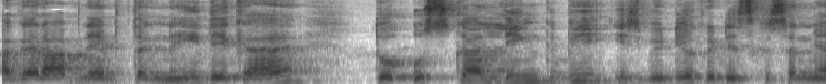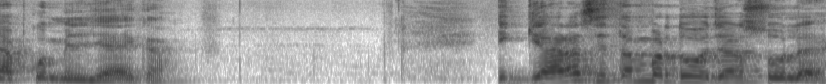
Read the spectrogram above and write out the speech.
अगर आपने अभी तक नहीं देखा है तो उसका लिंक भी इस वीडियो के डिस्क्रिप्शन में आपको मिल जाएगा। 11 सितंबर 2016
